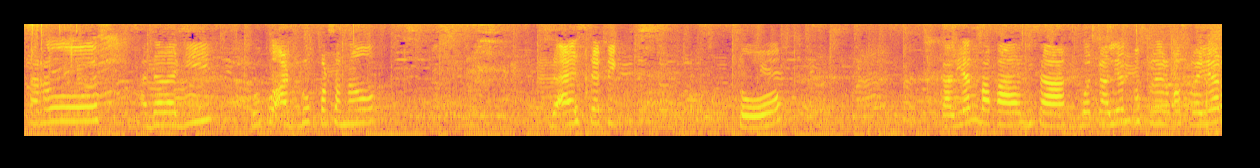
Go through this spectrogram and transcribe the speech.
Terus ada lagi buku artbook personal. The Aesthetic. So, kalian bakal bisa buat kalian cosplayer cosplayer.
